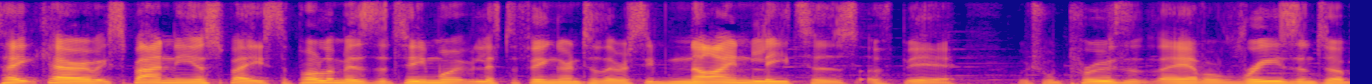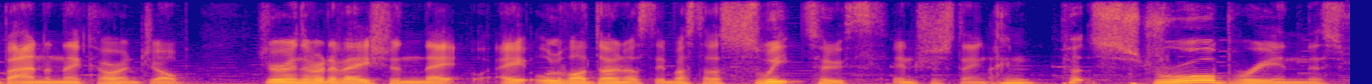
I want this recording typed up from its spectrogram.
take care of expanding your space. The problem is the team won't lift a finger until they receive nine liters of beer, which will prove that they have a reason to abandon their current job. During the renovation, they ate all of our donuts. They must have a sweet tooth. Interesting. I can put strawberry in this,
